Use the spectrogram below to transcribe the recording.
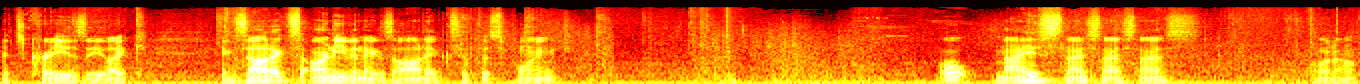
it's crazy. Like exotics aren't even exotics at this point. Oh, nice, nice, nice, nice. Oh no.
